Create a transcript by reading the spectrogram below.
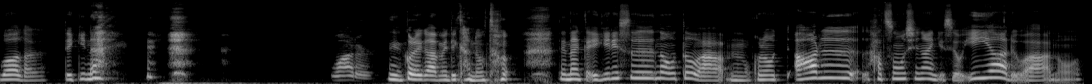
water できない water これがアメリカの音。で、なんかイギリスの音は、うん、この R 発音しないんですよ。ER は、あの、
